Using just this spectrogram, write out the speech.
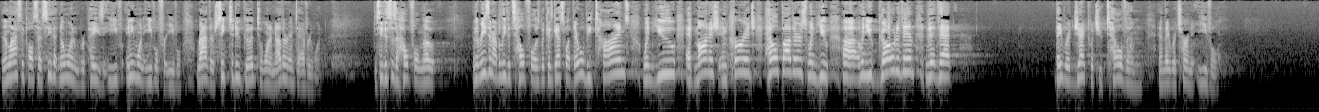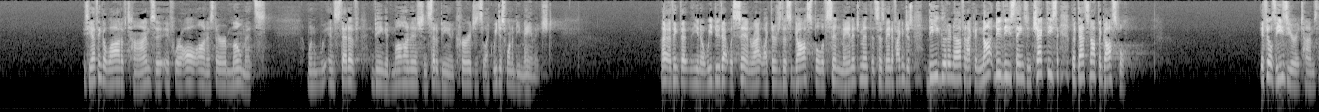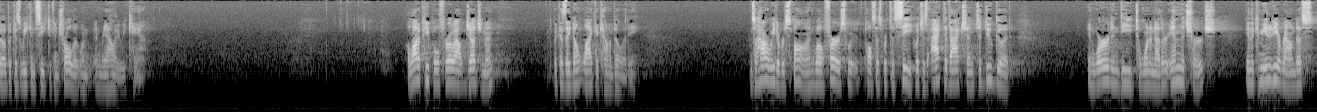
And then lastly, Paul says, see that no one repays evil, anyone evil for evil. Rather, seek to do good to one another and to everyone. You see, this is a helpful note. And the reason I believe it's helpful is because guess what? There will be times when you admonish, encourage, help others, when you, uh, when you go to them that, that they reject what you tell them and they return evil. You see, I think a lot of times, if we're all honest, there are moments when we, instead of being admonished, instead of being encouraged, it's like we just want to be managed. I think that, you know, we do that with sin, right? Like there's this gospel of sin management that says, man, if I can just be good enough and I can not do these things and check these things, but that's not the gospel. It feels easier at times though because we can seek to control it when in reality we can't. A lot of people throw out judgment because they don't like accountability. And so, how are we to respond? Well, first, Paul says we're to seek, which is active action, to do good in word and deed to one another, in the church, in the community around us,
